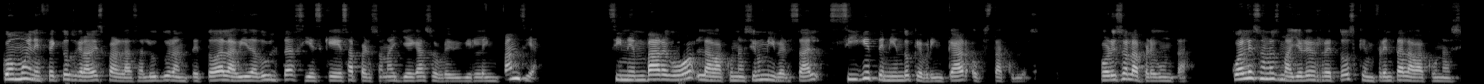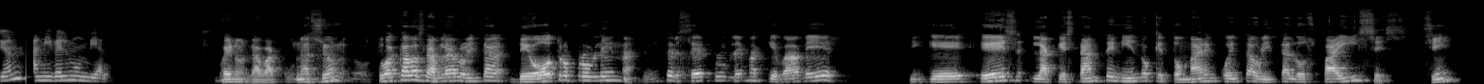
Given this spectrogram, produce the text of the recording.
como en efectos graves para la salud durante toda la vida adulta si es que esa persona llega a sobrevivir la infancia. Sin embargo, la vacunación universal sigue teniendo que brincar obstáculos. Por eso la pregunta, ¿Cuáles son los mayores retos que enfrenta la vacunación a nivel mundial? Bueno, la vacunación, tú acabas de hablar ahorita de otro problema, de un tercer problema que va a haber y que es la que están teniendo que tomar en cuenta ahorita los países, ¿sí?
